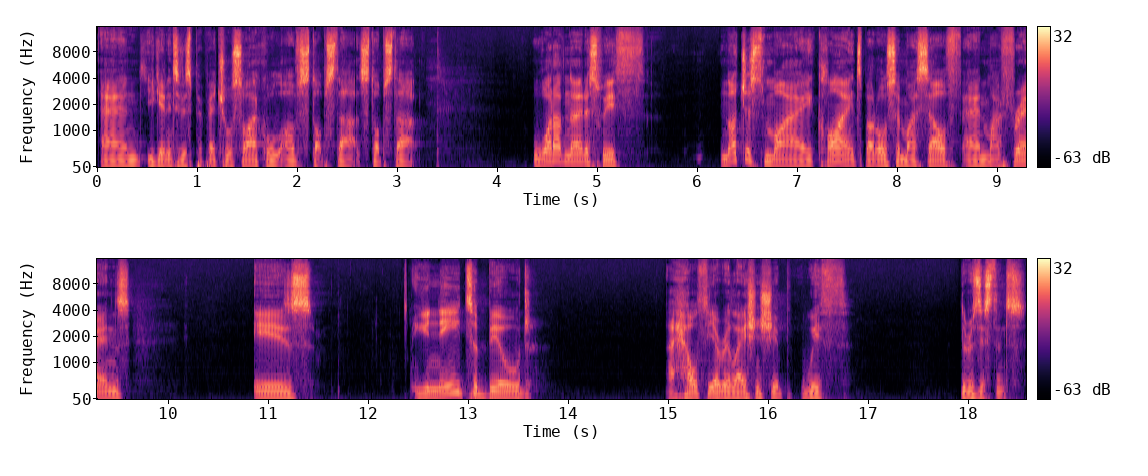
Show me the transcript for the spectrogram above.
And you get into this perpetual cycle of stop, start, stop, start. What I've noticed with not just my clients, but also myself and my friends is you need to build a healthier relationship with the resistance.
